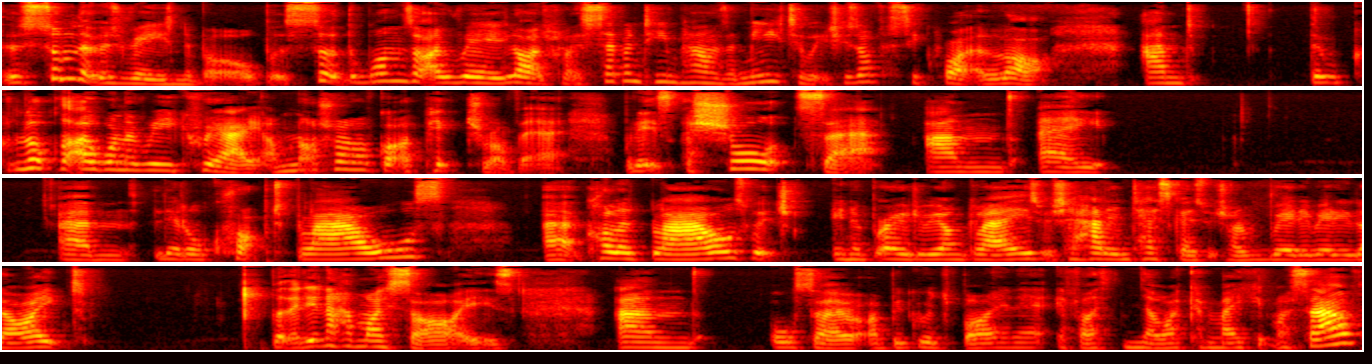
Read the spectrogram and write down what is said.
there's some that was reasonable, but so the ones that I really liked were like £17 a metre, which is obviously quite a lot. And the look that I want to recreate, I'm not sure I've got a picture of it, but it's a short set and a um, little cropped blouse, uh, collared blouse, which in a broderie anglaise, which I had in Tesco's, which I really, really liked but they didn't have my size and also I'd begrudge buying it if I know I can make it myself.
